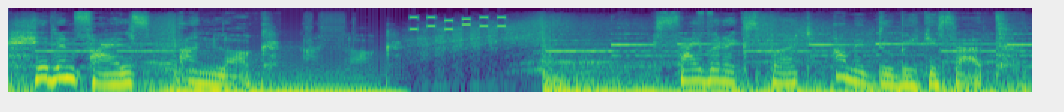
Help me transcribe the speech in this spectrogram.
hidden files unlock unlock. Cyber expert Amit Dubey के साथ।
